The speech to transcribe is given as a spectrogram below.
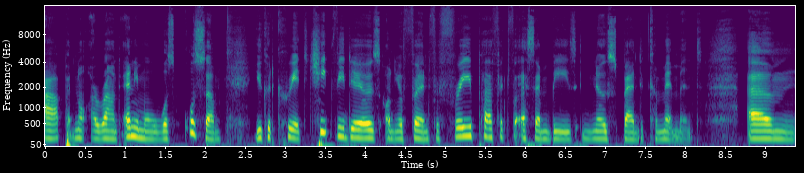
app, not around anymore, was awesome. You could create cheap videos on your phone for free, perfect for SMBs, no spend commitment. Um,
